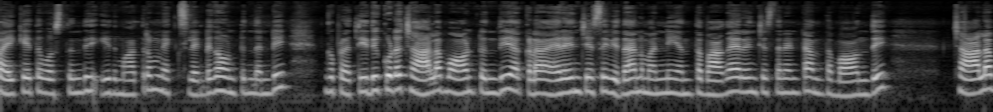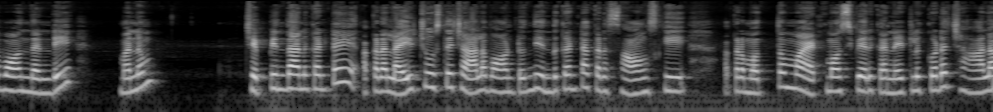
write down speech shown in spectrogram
పైకి అయితే వస్తుంది. ఇది మాత్రం ఎక్సలెంట్గా ఉంటుందండి. ఇంకా ప్రతిదీ కూడా చాలా బాగుంటుంది. అక్కడ అరేంజ్ చేసే విధానం అన్నీ ఎంత బాగా అరేంజ్ చేస్తారంటే అంత బాగుంది. చాలా బాగుందండి. మనం చెప్పిన దానికంటే అక్కడ లైవ్ చూస్తే చాలా బాగుంటుంది. ఎందుకంటే అక్కడ సాంగ్స్కి అక్కడ మొత్తం అట్మాస్ఫియర్కి అన్నిటికి కూడా చాలా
